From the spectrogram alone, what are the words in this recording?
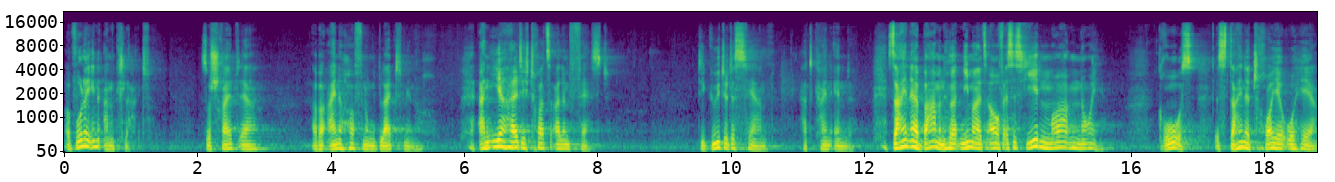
obwohl er ihn anklagt. So schreibt er, aber eine Hoffnung bleibt mir noch. An ihr halte ich trotz allem fest. Die Güte des Herrn hat kein Ende. Sein Erbarmen hört niemals auf. Es ist jeden Morgen neu. Groß ist deine Treue, o Herr.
